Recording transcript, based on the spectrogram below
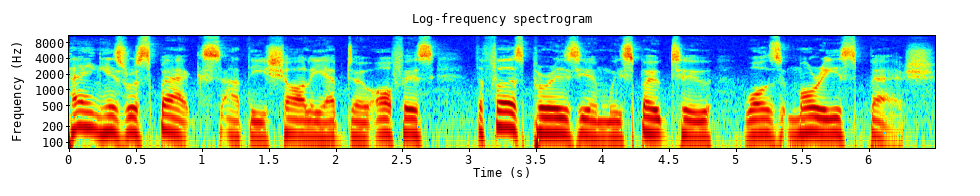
Paying his respects at the Charlie Hebdo office, the first Parisian we spoke to was Maurice Beche.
